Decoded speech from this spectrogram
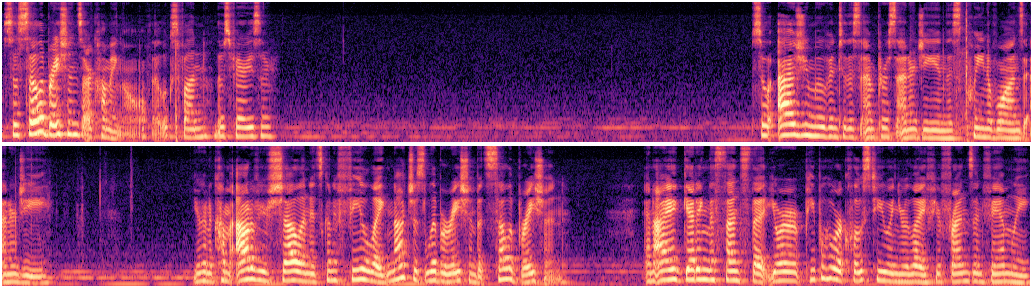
So celebrations are coming. Oh, that looks fun. Those fairies are So as you move into this Empress energy and this Queen of Wands energy, you're going to come out of your shell and it's going to feel like not just liberation, but celebration. And I getting the sense that your people who are close to you in your life, your friends and family,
